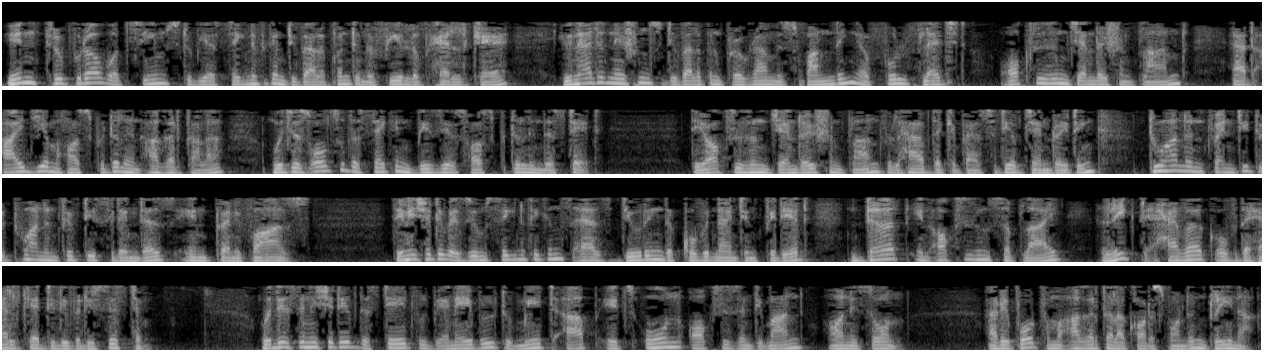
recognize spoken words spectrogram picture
In Tripura, what seems to be a significant development in the field of healthcare, United Nations Development Programme is funding a full-fledged oxygen generation plant at IGM Hospital in Agartala, which is also the second busiest hospital in the state. The oxygen generation plant will have the capacity of generating 220 to 250 cylinders in 24 hours. The initiative assumes significance as during the COVID-19 period, dearth in oxygen supply wreaked havoc over the healthcare delivery system. With this initiative, the state will be enabled to meet up its own oxygen demand on its own. A report from Agartala correspondent Reena.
